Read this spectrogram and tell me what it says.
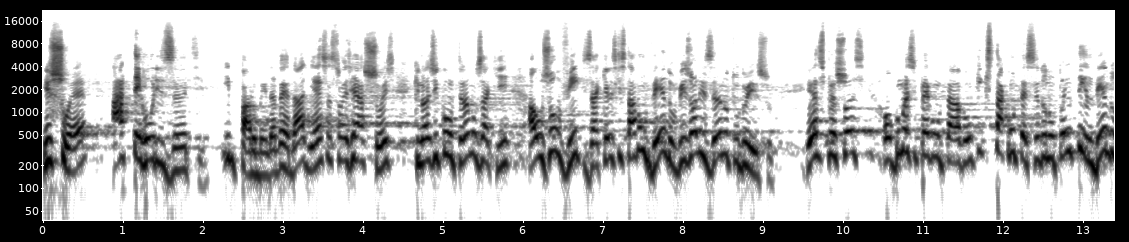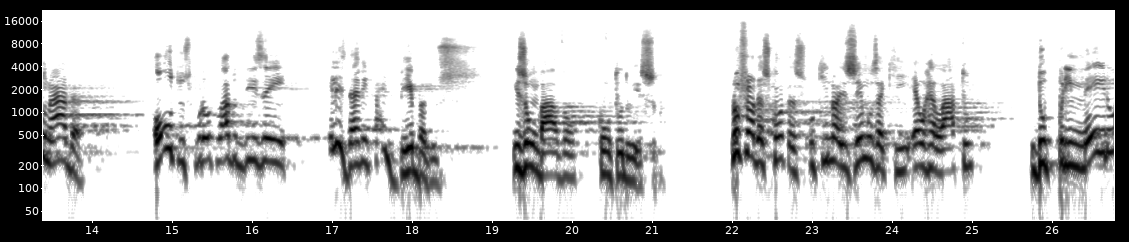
Isso é aterrorizante. E para o bem da verdade, essas são as reações que nós encontramos aqui aos ouvintes, aqueles que estavam vendo, visualizando tudo isso. E as pessoas, algumas se perguntavam: o que está acontecendo? Eu não estou entendendo nada. Outros, por outro lado, dizem: eles devem estar bêbados e zombavam com tudo isso. No final das contas, o que nós vemos aqui é o relato do primeiro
